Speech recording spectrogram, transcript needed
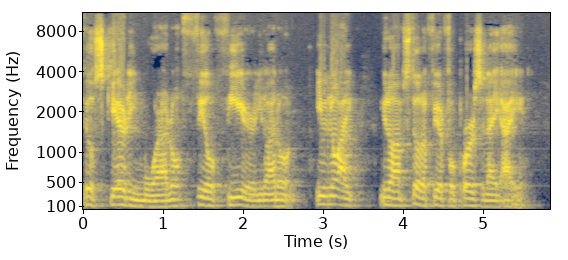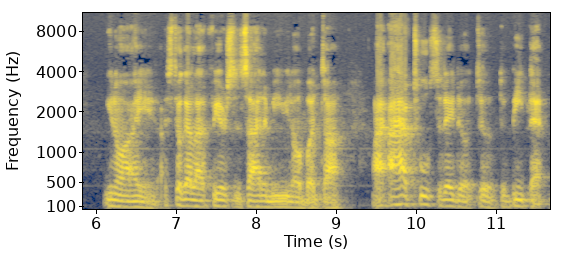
feel scared anymore. I don't feel fear. You know, I don't. Even though I, you know, I'm still a fearful person. I, I you know, I I still got a lot of fears inside of me. You know, but uh, I, I have tools today to, to, to beat that.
